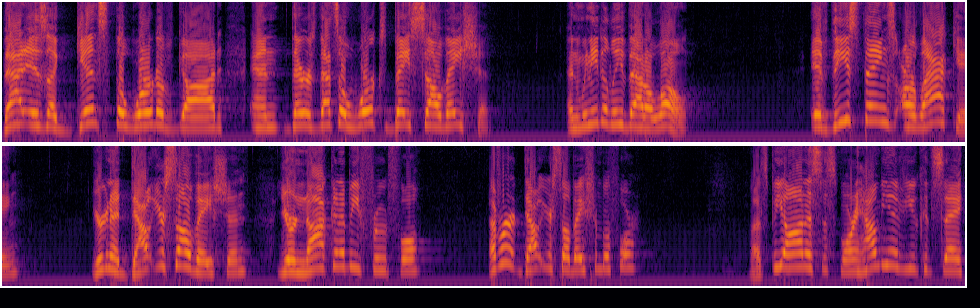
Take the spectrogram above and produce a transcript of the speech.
That is against the Word of God, and there's, that's a works based salvation. And we need to leave that alone. If these things are lacking, you're going to doubt your salvation. You're not going to be fruitful. Ever doubt your salvation before? Let's be honest this morning. How many of you could say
